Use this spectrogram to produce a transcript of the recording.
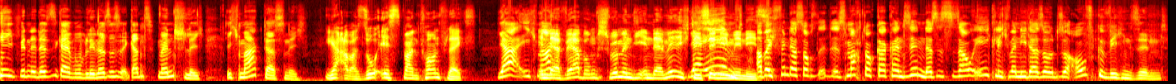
Ich finde, das ist kein Problem, das ist ganz menschlich. Ich mag das nicht. Ja, aber so isst man Cornflakes. Ja, ich In mag. der Werbung schwimmen die in der Milch, ja, die. Cinni-Minis. Aber ich finde das doch, das macht doch gar keinen Sinn. Das ist sau eklig, wenn die da so, so aufgewichen sind.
